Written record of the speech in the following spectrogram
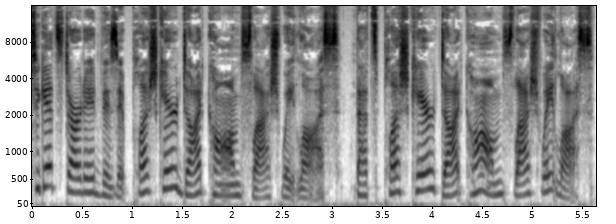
To get started, visit plushcare.com slash weight loss. That's plushcare.com slash weight loss.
